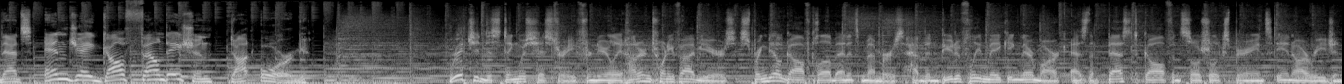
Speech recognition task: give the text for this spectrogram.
That's njgolffoundation.org. Rich in distinguished history for nearly 125 years, Springdale Golf Club and its members have been beautifully making their mark as the best golf and social experience in our region.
